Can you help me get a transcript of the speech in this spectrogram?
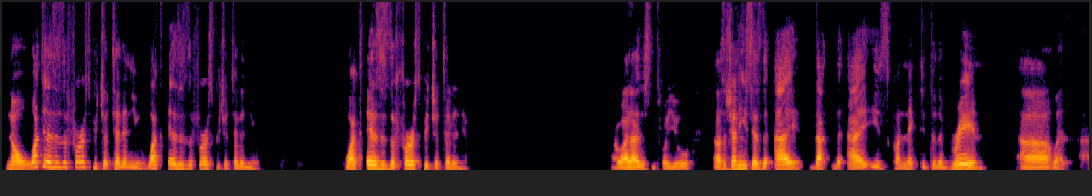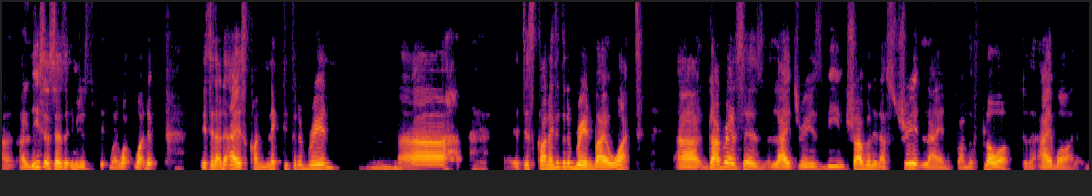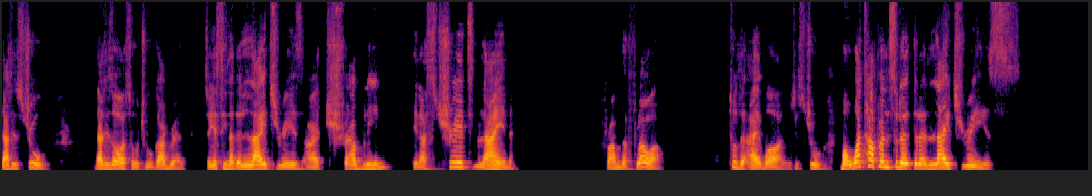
Now, what else is the first picture telling you? What else is the first picture telling you? What else is the first picture telling you? While I listen for you, uh, so Shani says the eye, that the eye is connected to the brain. Uh, well, uh, Lisa says the image is, well, what, what the, they say that the eye is connected to the brain. Uh, it is connected to the brain by what? Uh, Gabriel says light rays being traveled in a straight line from the flower to the eyeball. That is true. That is also true, Gabriel. So you see that the light rays are traveling in a straight line from the flower to the eyeball, which is true. But what happens to the, to the light rays?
